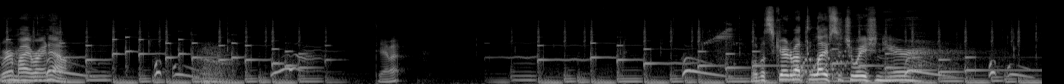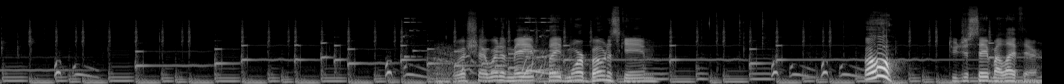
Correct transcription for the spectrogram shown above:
Where am I right now? Damn it. A little bit scared about the life situation here. Wish I would have made played more bonus game. Oh! You just saved my life there.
